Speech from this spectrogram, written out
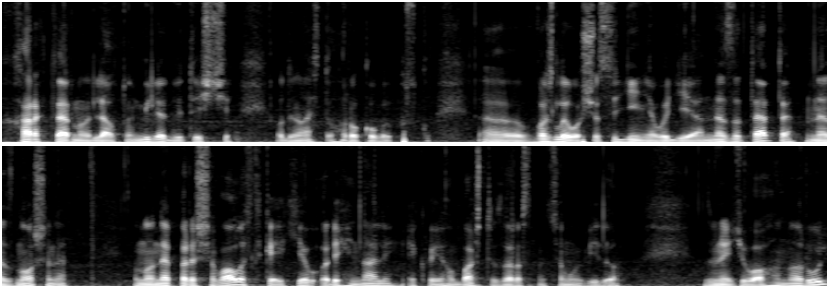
характерно для автомобіля 2011 року випуску. Е, важливо, що сидіння водія не затерте, не зношене, воно не перешивалось, таке, як є в оригіналі, як ви його бачите зараз на цьому відео. Зверніть увагу на руль.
